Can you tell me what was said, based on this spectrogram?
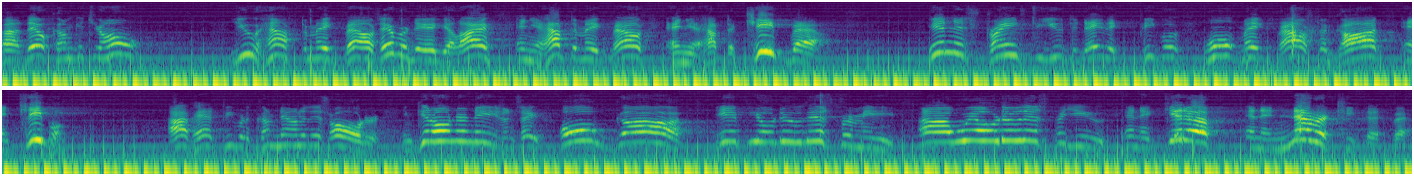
uh, they'll come get your home. You have to make vows every day of your life, and you have to make vows, and you have to keep vows. Isn't it strange to you today that people won't make vows to God and keep them? I've had people to come down to this altar and get on their knees and say, Oh God, if you'll do this for me, I will do this for you. And they get up and they never keep that vow.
